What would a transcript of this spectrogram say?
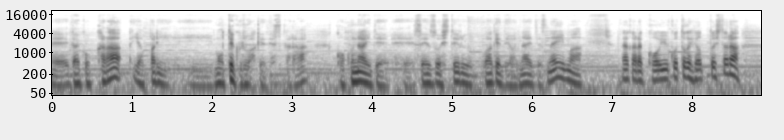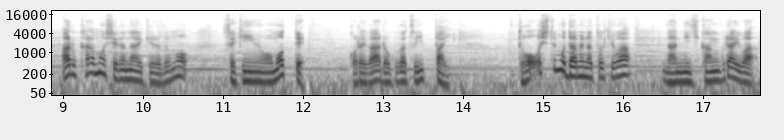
えー、外国からやっぱり持ってくるわけですから国内で製造してるわけではないですね今。だからこういうことがひょっとしたらあるからもしれないけれども責任を持ってこれが6月いっぱいどうしてもダメな時は何日間ぐらいは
